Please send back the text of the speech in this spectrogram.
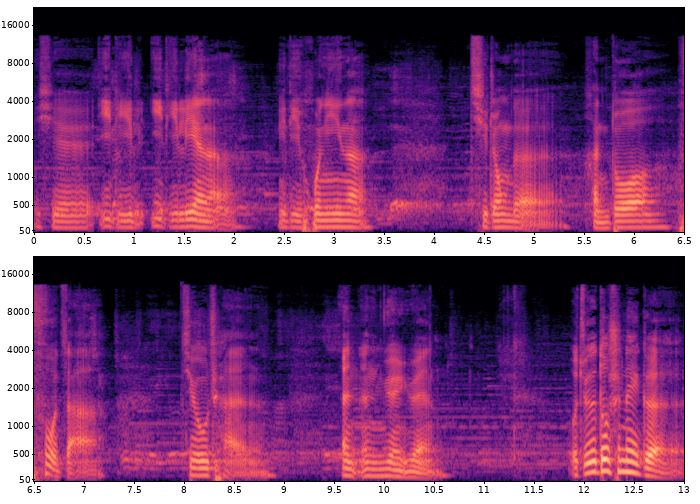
一些异地异地恋啊。异地婚姻啊，其中的很多复杂、纠缠、恩恩怨怨，我觉得都是那个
